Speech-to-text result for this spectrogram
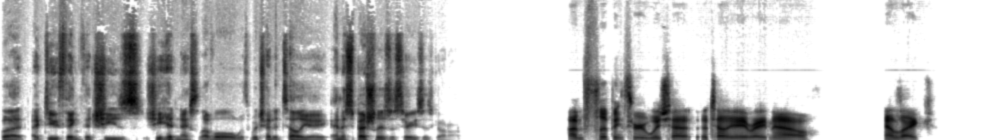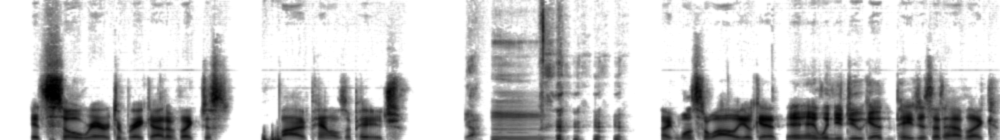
but I do think that she's she hit next level with Witch Hat Atelier, and especially as the series has gone on. I'm flipping through Witch Hat Atelier right now, and like, it's so rare to break out of like just five panels a page. Mm. Like once in a while, you'll get, and, and when you do get pages that have like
